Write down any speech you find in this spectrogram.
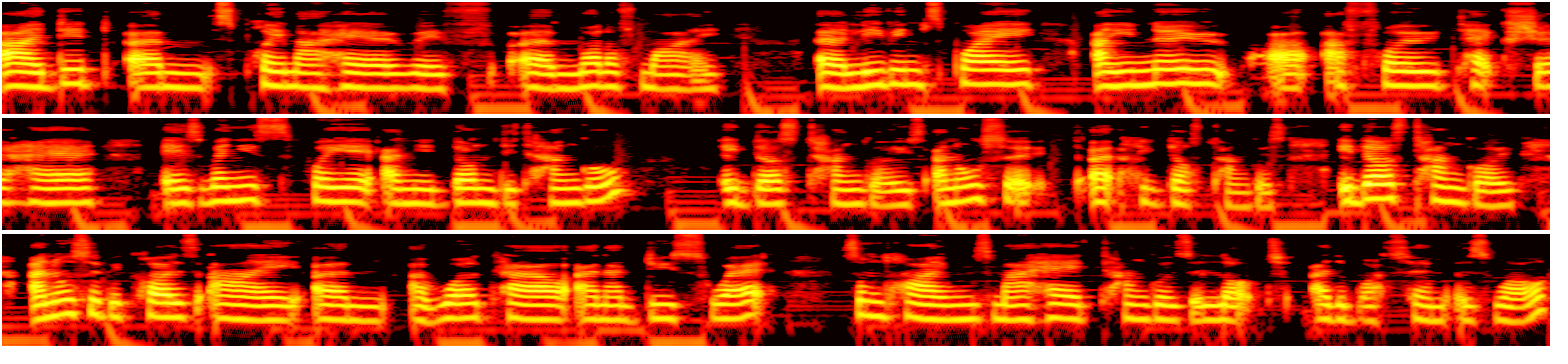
I did um, spray my hair with um, one of my uh, leave-in spray and you know uh, afro texture hair is when you spray it and you don't detangle it does tangos. And also uh, it does tangos. It does tango. And also because I um I work out and I do sweat sometimes my hair tangles a lot at the bottom as well.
